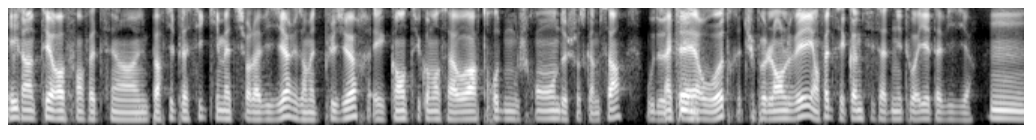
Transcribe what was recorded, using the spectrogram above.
C'est un tear-off en fait, c'est un- une partie de plastique qu'ils mettent sur la visière, ils en mettent plusieurs, et quand tu commences à avoir trop de moucherons, de choses comme ça, ou de Ça terre clean. ou autre, tu peux l'enlever, et en fait c'est comme si ça te nettoyait ta visière. Hmm.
